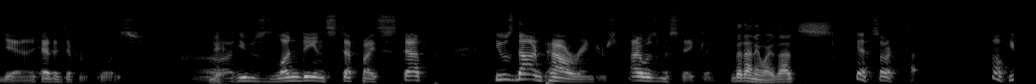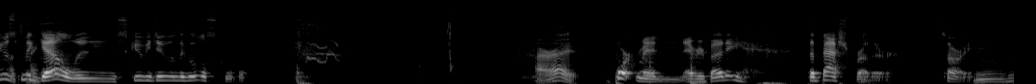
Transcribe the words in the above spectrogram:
Yeah, he had a different voice. Uh, Yeah. He was Lundy in Step by Step. He was not in Power Rangers. I was mistaken. But anyway, that's Yeah, sorry. Oh, he was That's me. Miguel in Scooby Doo and the Ghoul School. all right. Portman, everybody. The Bash Brother. Sorry. Mm-hmm.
